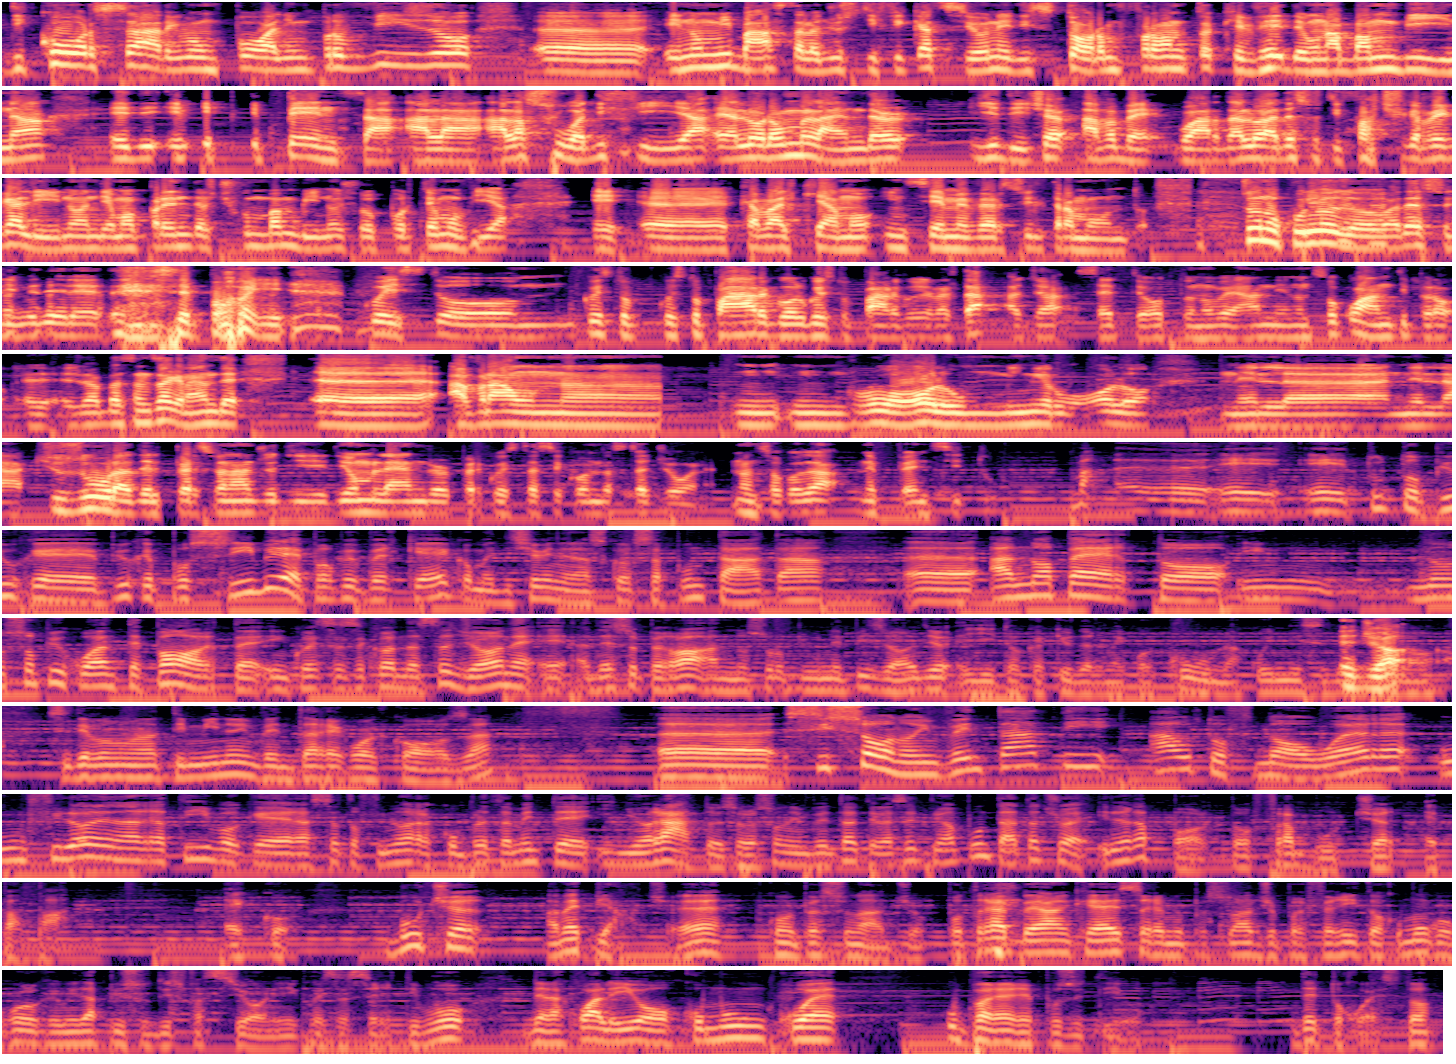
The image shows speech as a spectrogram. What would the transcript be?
di corsa, arriva un po' all'improvviso eh, e non mi basta la giustificazione di Stormfront che vede una bambina e, e, e pensa alla, alla, sua di figlia e allora Homelander gli dice ah vabbè guarda allora adesso ti faccio il regalino andiamo a prenderci un bambino ce lo portiamo via e eh, cavalchiamo insieme verso il tramonto sono curioso adesso di vedere se poi questo, questo, questo pargo questo pargo in realtà ha già 7, 8, 9 anni non so quanti però è, già abbastanza grande eh, avrà un un, un, ruolo, un mini ruolo nel, nella chiusura del personaggio di, di Homelander per questa seconda stagione. Non so cosa ne pensi tu. Ma eh, è, è, tutto più che, più che, possibile proprio perché, come dicevi nella scorsa puntata, eh, hanno aperto in, non so più quante porte in questa seconda stagione e adesso però hanno solo più un episodio e gli tocca chiuderne qualcuna, quindi si eh devono, si devono un attimino inventare qualcosa. Uh, si sono inventati out of nowhere un filone narrativo che era stato finora completamente ignorato e se lo sono inventati la settima puntata, cioè il rapporto fra Butcher e papà. Ecco, Butcher a me piace eh, come personaggio. Potrebbe anche essere il mio personaggio preferito, o comunque quello che mi dà più soddisfazioni di questa serie TV, della quale io ho comunque un parere positivo. Detto questo,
